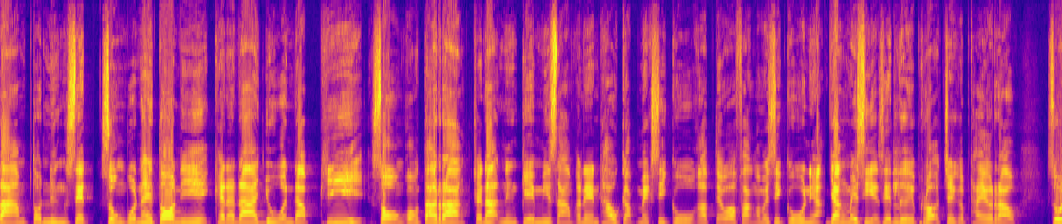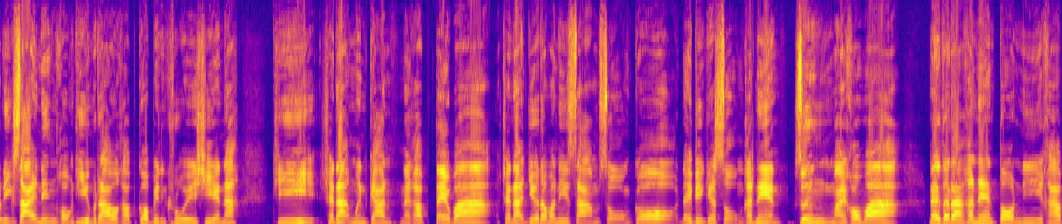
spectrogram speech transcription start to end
3 ต่อ 1 เซต ส่งผลให้ตอนนี้แคนาดาอยู่อันดับที่ 2 ของตาราง ชนะ 1 เกมมี 3 คะแนนเท่ากับเม็กซิโกครับ แต่ว่าฝั่งของเม็กซิโกเนี่ยยังไม่เสียเซตเลยเพราะเจอกับไทยเรา ส่วนอีกสายหนึ่งของทีมเราครับก็เป็นโครเอเชียนะที่ชนะเหมือนกันนะครับ แต่ว่าชนะเยอรมนี 3-2 ก็ได้เพียงแค่ 2 คะแนน ซึ่งหมายความว่าในตารางคะแนนตอนนี้ครับ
